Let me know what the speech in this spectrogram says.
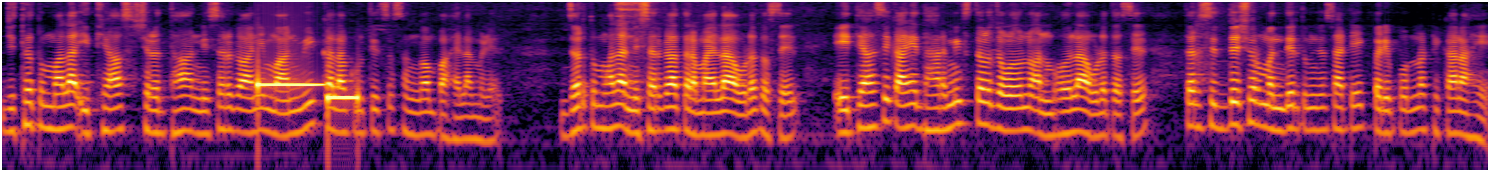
जिथं तुम्हाला इतिहास श्रद्धा निसर्ग आणि मानवी कलाकृतीचा संगम पाहायला मिळेल. जर तुम्हाला निसर्गात रमायला आवडत असेल ऐतिहासिक आणि धार्मिक स्थळ जवळून अनुभवायला आवडत असेल तर सिद्धेश्वर मंदिर तुमच्यासाठी एक परिपूर्ण ठिकाण आहे.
